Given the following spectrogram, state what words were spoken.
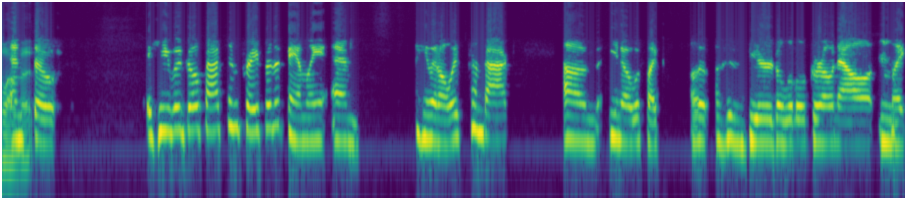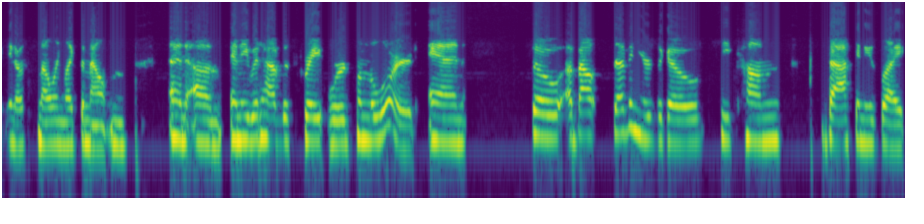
love and it. so he would go fast and pray for the family, and he would always come back, um, you know, with like uh, his beard a little grown out and like you know smelling like the mountains, and um, and he would have this great word from the Lord. And so about seven years ago, he comes back and he's like,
